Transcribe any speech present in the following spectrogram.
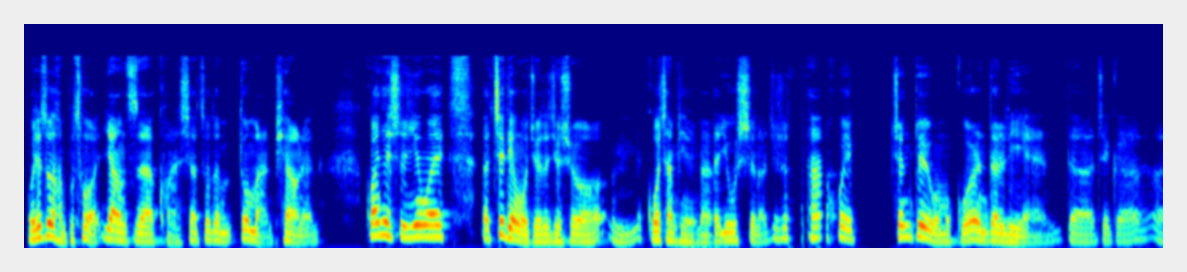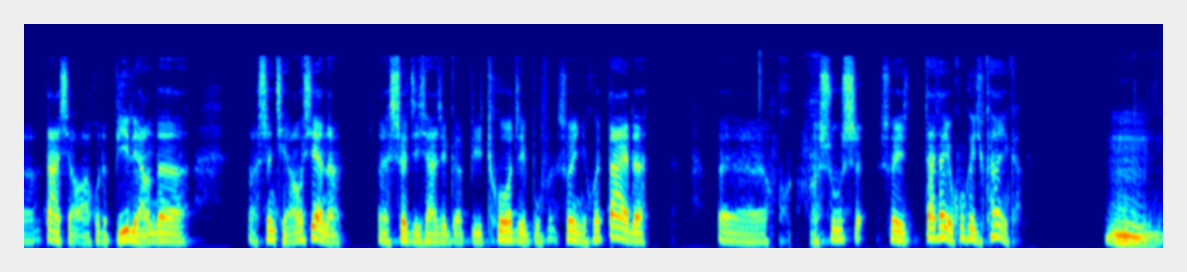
我觉得做的很不错，样子啊、款式啊做的都蛮漂亮的。关键是因为，呃，这点我觉得就是说，嗯，国产品牌的优势了，就是它会针对我们国人的脸的这个呃大小啊，或者鼻梁的呃深浅凹陷呢，呃，设计一下这个鼻托这部分，所以你会戴的。呃，舒适，所以大家有空可以去看一看。嗯，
